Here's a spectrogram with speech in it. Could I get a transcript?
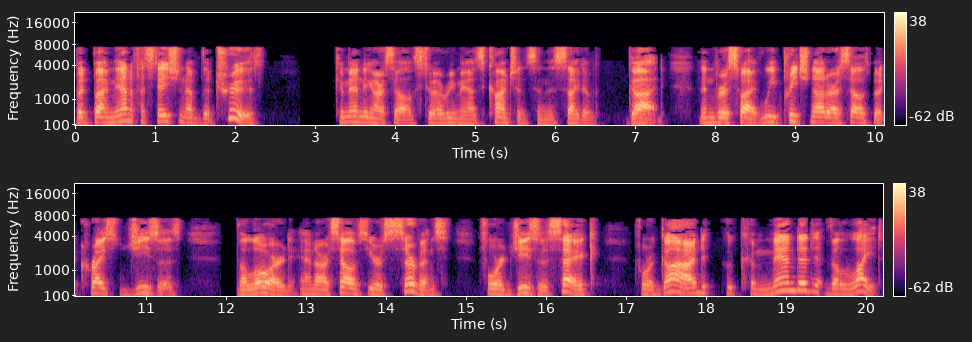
but by manifestation of the truth, commending ourselves to every man's conscience in the sight of God. Then verse 5 We preach not ourselves, but Christ Jesus, the Lord, and ourselves your servants for Jesus' sake, for God, who commanded the light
